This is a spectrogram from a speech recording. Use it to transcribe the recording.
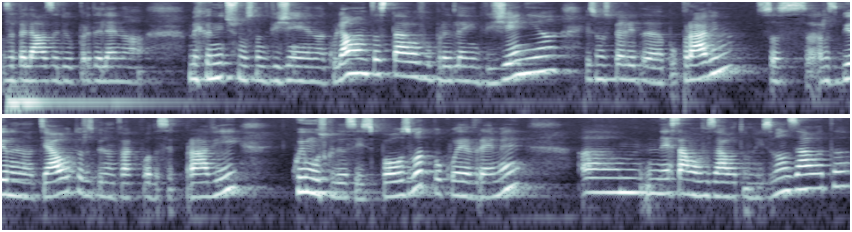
забелязали определена механичност на движение на коляната става в определени движения и сме успели да поправим с разбиране на тялото, разбиране на това какво да се прави, кои мускули да се използват, по кое време, не само в залата, но и извън залата.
